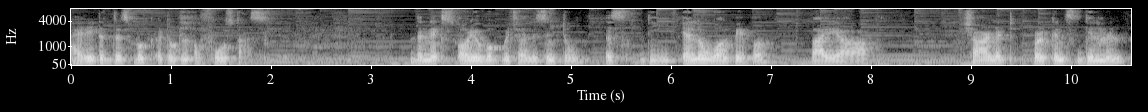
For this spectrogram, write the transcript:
I rated this book a total of 4 stars. The next audiobook which I listened to is The Yellow Wallpaper by uh, Charlotte Perkins Gilman,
